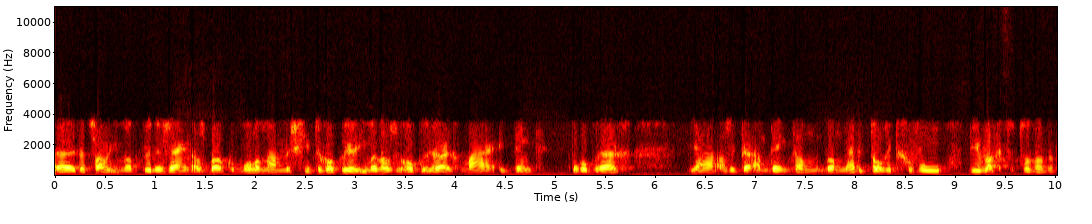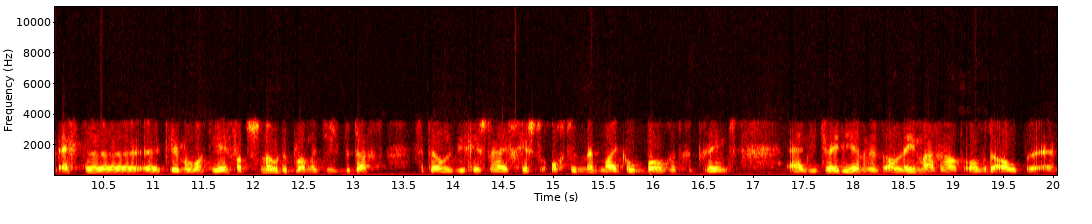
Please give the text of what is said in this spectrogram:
uh, dat zou iemand kunnen zijn als Bauke Mollema, misschien toch ook weer iemand als Rob Ruig. Maar ik denk, Rob Ruig, ja, als ik daaraan denk, dan, dan heb ik toch het gevoel... die wacht totdat het echt Die heeft wat snode plannetjes bedacht, vertelde hij gisteren. Hij heeft gisterochtend met Michael Bogert getraind. En die twee die hebben het alleen maar gehad over de Alpen. En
